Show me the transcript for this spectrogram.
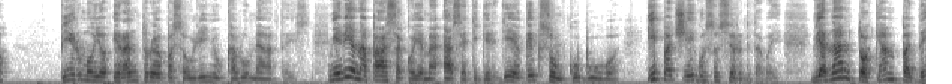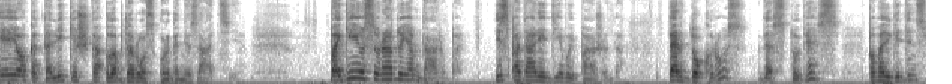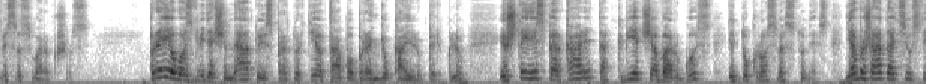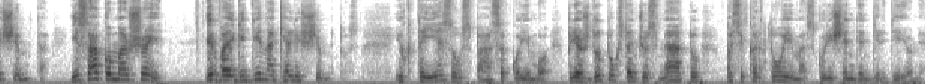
pirmojo ir antrojo pasaulinių karų metais. Ne vieną pasakojame esate girdėję, kaip sunku buvo, ypač jeigu susirgdavai. Vienam tokiam padėjo katalikiška labdaros organizacija. Pagijus surado jam darbą. Jis padarė Dievui pažadą. Per dukros vestuves pavalgydins visus vargšus. Praėjo vos 20 metų, jis praturtėjo, tapo brangiu kailių pirkliu ir štai jis per karitą kviečia vargus į dukros vestuvės. Jam žada atsiųsti šimtą. Jis sako mažai ir valgydina keli šimtus. Juk tai Jėzaus pasakojimo prieš 2000 metų pasikartojimas, kurį šiandien girdėjome.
